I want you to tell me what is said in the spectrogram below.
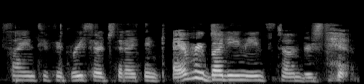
scientific research that I think everybody needs to understand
